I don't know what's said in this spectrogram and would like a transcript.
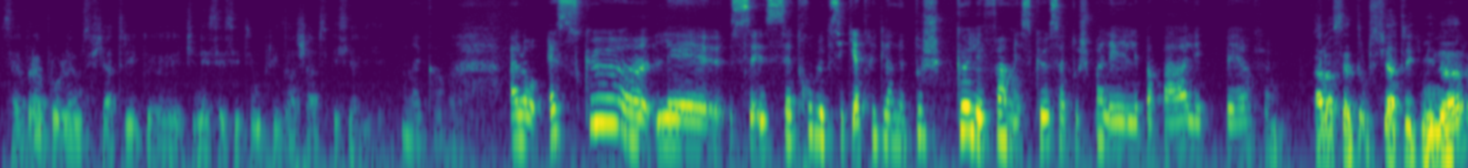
ces vrais problèmes psychiatriques euh, qui nécessitent une prise en charge spécialisée. D'accord. Alors, est-ce que euh, les, ces, ces, troubles psychiatriques-là ne touchent que les femmes? Est-ce que ça ne touche pas les, les, papas, les pères enfin... Alors, ces troubles psychiatriques mineurs,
